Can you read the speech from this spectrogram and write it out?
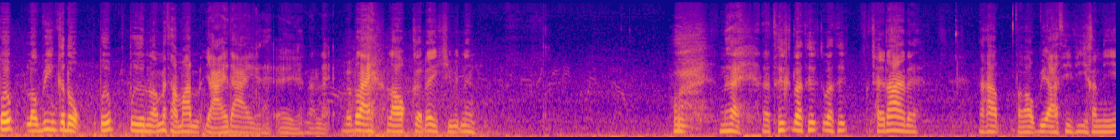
ปุ๊บเราวิ่งกระดกปุ๊บปืนเราไม่สามารถย้ายได้เออนั่นแหละไม่เป็นไรเราเกิดได้อีกชีวิตหนึ่งเหนื่อยระทึกระทึกระทึกใช้ได้เลยนะครับสำหรับ VRCT คันนี้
